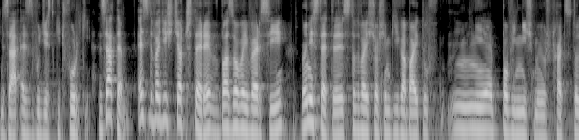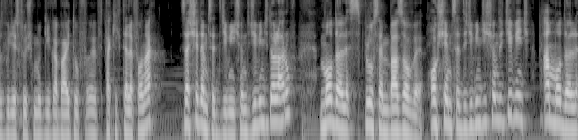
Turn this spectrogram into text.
za S24. Zatem S24 w bazowej wersji, no niestety 128 GB nie powinniśmy już pchać 128 GB w takich telefonach za 799 dolarów, model z plusem bazowy 899, a model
